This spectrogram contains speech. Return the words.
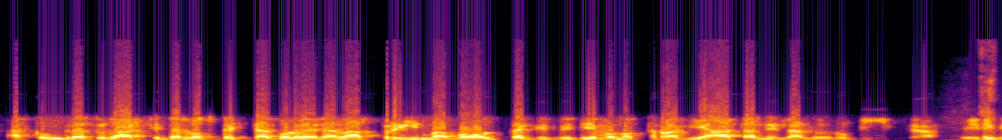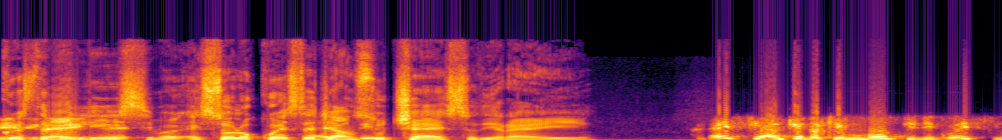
a congratularsi per lo spettacolo era la prima volta che vedevano Traviata nella loro vita. Quindi e questo è bellissimo, che... e solo questo è già eh, un sì. successo direi. Eh sì, anche perché molti di questi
